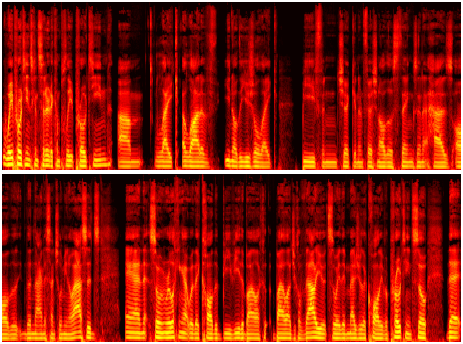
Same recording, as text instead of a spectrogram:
whey protein is considered a complete protein, um, like a lot of you know the usual like beef and chicken and fish and all those things, and it has all the the nine essential amino acids and so when we're looking at what they call the BV, the bio biological value, it's the way they measure the quality of a protein. So that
